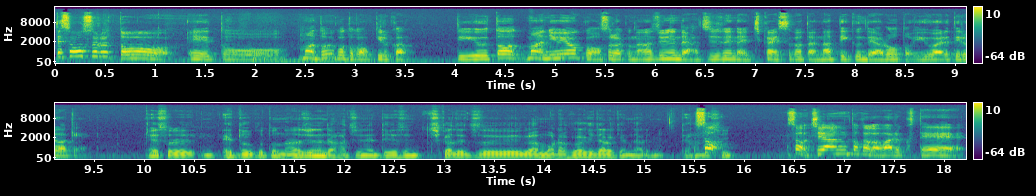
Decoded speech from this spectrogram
でそうすると,、えーとまあ、どういうことが起きるかっていうと、まあ、ニューヨークはおそらく70年代80年代に近い姿になっていくんであろうと言われてるわけ。えそれえどういうこと？70年代80年って要するに地下鉄がもう落書きだらけになるって話？そう。そう治安とかが悪くて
